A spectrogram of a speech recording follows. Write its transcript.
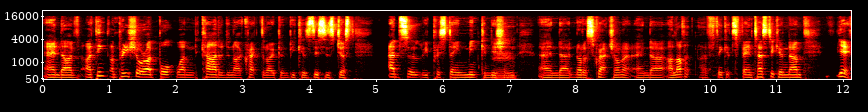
and I've I think I'm pretty sure I bought one carded and I cracked it open because this is just absolutely pristine mint condition and uh, not a scratch on it, and uh, I love it. I think it's fantastic, and um, yeah,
